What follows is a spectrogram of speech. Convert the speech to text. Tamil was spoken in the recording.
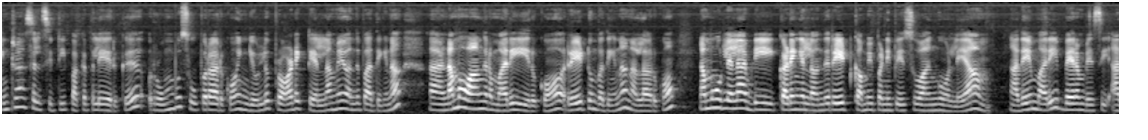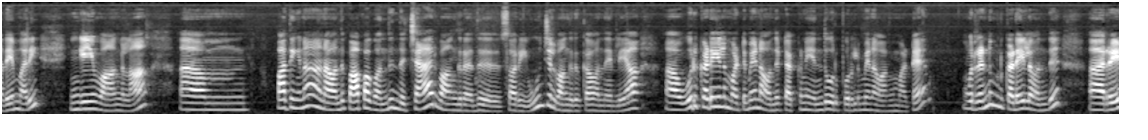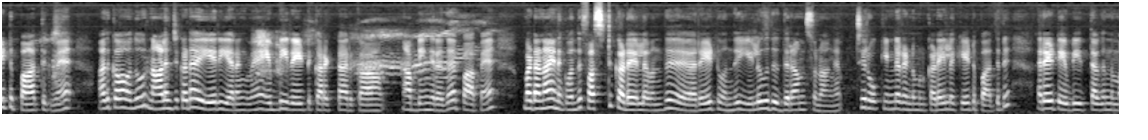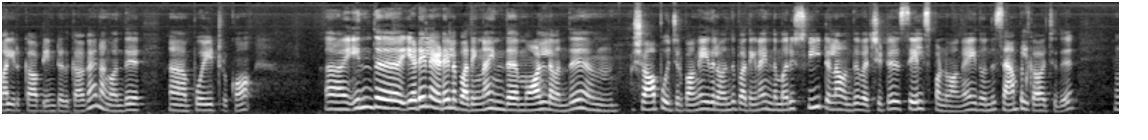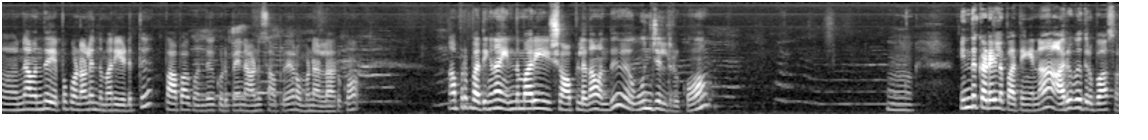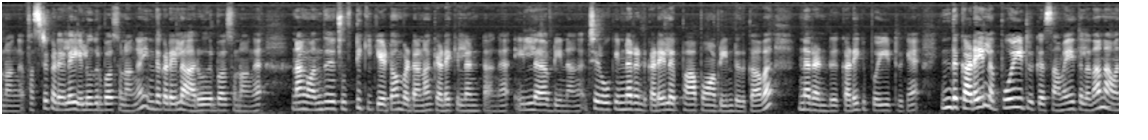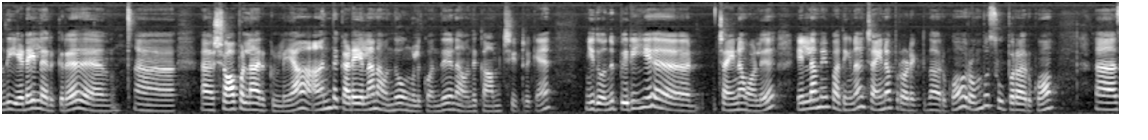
இன்ட்ராசல் சிட்டி பக்கத்துலேயே இருக்குது ரொம்ப சூப்பராக இருக்கும். இங்கே உள்ள ப்ராடக்ட் எல்லாமே வந்து பார்த்திங்கன்னா நம்ம வாங்குற மாதிரி இருக்கும். ரேட்டும் பார்த்திங்கன்னா நல்லாயிருக்கும் நம்ம ஊர்லலாம் இப்படி கடைங்களில் வந்து ரேட் கம்மி பண்ணி பேசி வாங்குவோம் இல்லையா? அதே மாதிரி பேரம் பேசி அதே மாதிரி இங்கேயும் வாங்கலாம். பார்த்தீங்கன்னா நான் வந்து பாப்பாவுக்கு வந்து இந்த சேர் வாங்குறது சாரி ஊஞ்சல் வாங்குறதுக்காக வந்தேன் இல்லையா? ஒரு கடையில் மட்டுமே நான் வந்து டக்குன்னு எந்த ஒரு பொருளுமே நான் வாங்க மாட்டேன். ஒரு ரெண்டு மூணு கடையில் வந்து ரேட்டு பார்த்துக்குவேன் அதுக்காக வந்து ஒரு நாலஞ்சு கடை ஏறி இறங்குவேன். எப்படி ரேட்டு கரெக்டாக இருக்கா அப்படிங்கிறத பார்ப்பேன் பட் ஆனால் எனக்கு வந்து ஃபஸ்ட்டு கடையில் வந்து ரேட் வந்து எழுபது திராம் சொன்னாங்க. சரி ஓகே இன்னும் ரெண்டு மூணு கடையில் கேட்டு பார்த்துட்டு ரேட் எப்படி தகுந்த மாதிரி இருக்கா அப்படின்றதுக்காக நாங்கள் வந்து போயிட்டுருக்கோம் இந்த இடையில இடையில பார்த்தீங்கன்னா இந்த மாலில் வந்து ஷாப் வச்சுருப்பாங்க. இதில் வந்து பார்த்தீங்கன்னா இந்த மாதிரி ஸ்வீட்டெல்லாம் வந்து வச்சுட்டு சேல்ஸ் பண்ணுவாங்க. இது வந்து சாம்பிளுக்காக வச்சுது. நான் வந்து எப்போ போனாலும் இந்த மாதிரி எடுத்து பாப்பாவுக்கு வந்து கொடுப்பேன். நானும் சாப்பிடுவேன். ரொம்ப நல்லாயிருக்கும் அப்புறம் பார்த்தீங்கன்னா இந்த மாதிரி ஷாப்பில் தான் வந்து ஊஞ்சல் இருக்கும். இந்த கடையில் பார்த்தீங்கன்னா அறுபது ரூபாய் சொன்னாங்க. ஃபஸ்ட்டு கடையில் எழுபது ரூபாய் சொன்னாங்க. இந்த கடையில் அறுபது ரூபாய் சொன்னாங்க. நாங்கள் வந்து ஃபிஃப்டிக்கு கேட்டோம் பட் ஆனால் கிடைக்கலன்ட்டாங்க. இல்லை அப்படின்னாங்க. சரி ஓகே இன்னும் ரெண்டு கடையில் பார்ப்போம் அப்படின்றதுக்காக இன்னும் ரெண்டு கடைக்கு போயிட்டுருக்கேன். இந்த கடையில் போயிட்டுருக்க சமயத்தில் தான் நான் வந்து இடையில இருக்கிற ஷாப்பெல்லாம் இருக்கு இல்லையா? அந்த கடையெல்லாம் நான் வந்து உங்களுக்கு வந்து நான் வந்து காமிச்சிட்ருக்கேன் இது வந்து பெரிய சைனா மாலு எல்லாமே பார்த்தீங்கன்னா சைனா ப்ராடக்ட் தான் இருக்கும். ரொம்ப சூப்பராக இருக்கும்.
